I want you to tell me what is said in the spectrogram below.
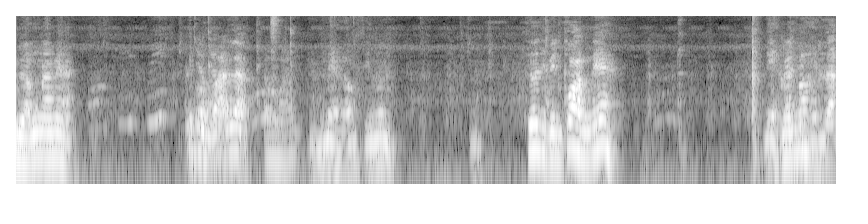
เหลืองๆนะแม่เป็นหวานแหละต้องหวานแม่ลองซิมันเชื่อจะเป็นก้อนเด้เนี่ยแม่นปะเห็นละ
